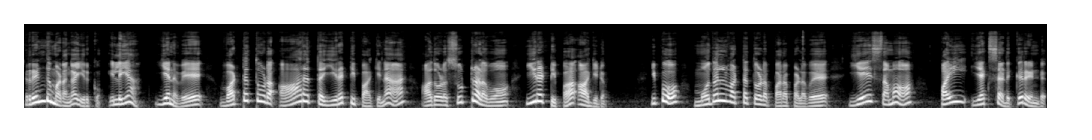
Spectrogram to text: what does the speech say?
ரெண்டு மடங்கா இருக்கும் இல்லையா? எனவே வட்டத்தோட ஆரத்தை இரட்டிப்பாக்கினா அதோட சுற்றளவும் இரட்டிப்பா ஆகிடும். இப்போ முதல் வட்டத்தோட பரப்பளவு ஏ சமம் பை எக்ஸ் அடுக்கு ரெண்டு.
